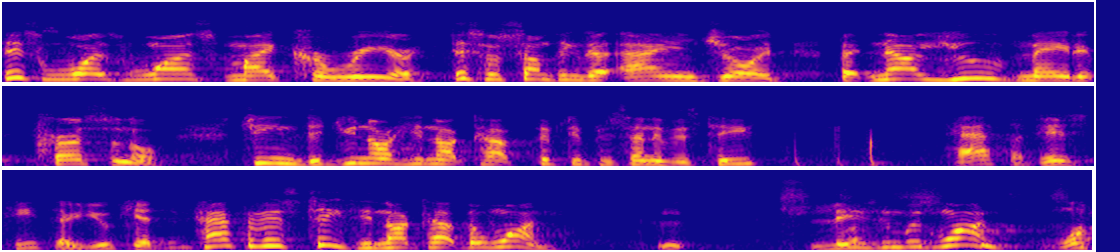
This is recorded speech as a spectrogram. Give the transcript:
This was once my career. This was something that I enjoyed, but now you've made it personal. Gene, did you know he knocked out 50% of his teeth? Half of his teeth? Are you kidding? Half of his teeth. He knocked out the one. L- Leaves him with one. One?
